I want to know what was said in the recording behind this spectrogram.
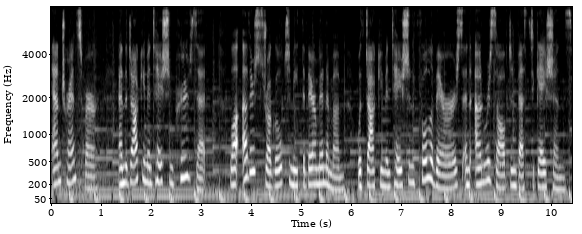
and transfer, and the documentation proves it, while others struggle to meet the bare minimum with documentation full of errors and unresolved investigations.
